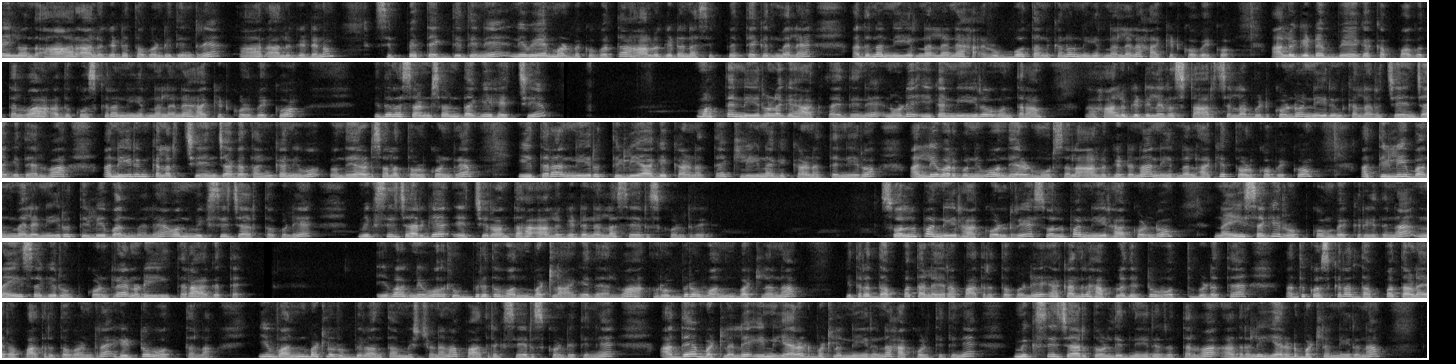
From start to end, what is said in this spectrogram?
ಇಲ್ಲೊಂದು ಆರು ಆಲೂಗೆಡ್ಡೆ ತೊಗೊಂಡಿದ್ದೀನಿ ರೀ. ಆರು ಆಲೂಗೆಡ್ಡೆನೂ ಸಿಪ್ಪೆ ತೆಗೆದಿದ್ದೀನಿ. ನೀವು ಏನು ಮಾಡಬೇಕು ಗೊತ್ತಾ? ಆಲೂಗಡ್ಡೆನ ಸಿಪ್ಪೆ ತೆಗೆದ್ಮೇಲೆ ಅದನ್ನು ನೀರಿನಲ್ಲೇ ರುಬ್ಬೋ ತನಕನೂ ನೀರಿನಲ್ಲೇ ಹಾಕಿಟ್ಕೋಬೇಕು. ಆಲೂಗೆಡ್ಡೆ ಬೇಗ ಕಪ್ಪಾಗುತ್ತಲ್ವ? ಅದಕ್ಕೋಸ್ಕರ ನೀರಿನಲ್ಲೇ ಹಾಕಿಟ್ಕೊಳ್ಬೇಕು. ಇದನ್ನು ಸಣ್ಣ ಸಣ್ಣದಾಗಿ ಹೆಚ್ಚಿ ಮತ್ತೆ ನೀರೊಳಗೆ ಹಾಕ್ತಾಯಿದ್ದೀನಿ ನೋಡಿ, ಈಗ ನೀರು ಒಂಥರ ಆಲೂಗೆಡ್ಡೆಲಿರೋ ಸ್ಟಾರ್ಚ್ ಎಲ್ಲ ಬಿಟ್ಕೊಂಡು ನೀರಿನ ಕಲರ್ ಚೇಂಜ್ ಆಗಿದೆ ಅಲ್ವಾ? ಆ ನೀರಿನ ಕಲರ್ ಚೇಂಜ್ ಆಗೋ ತನಕ ನೀವು ಒಂದು ಎರಡು ಸಲ ತೊಳ್ಕೊಂಡ್ರೆ ಈ ಥರ ನೀರು ತಿಳಿಯಾಗಿ ಕಾಣುತ್ತೆ ಕ್ಲೀನಾಗಿ ಕಾಣುತ್ತೆ ನೀರು. ಅಲ್ಲಿವರೆಗೂ ನೀವು ಒಂದು ಎರಡು ಮೂರು ಸಲ ಆಲೂಗಡ್ಡೆನ ನೀರಿನಲ್ಲಿ ಹಾಕಿ ತೊಳ್ಕೊಬೇಕು. ಆ ತಿಳಿ ಬಂದಮೇಲೆ, ನೀರು ತಿಳಿ ಬಂದಮೇಲೆ ಒಂದು ಮಿಕ್ಸಿ ಜಾರ್ ತೊಗೊಳ್ಳಿ. ಮಿಕ್ಸಿ ಜಾರ್ಗೆ ಹೆಚ್ಚಿರೋಂತಹ ಆಲೂಗೆಡ್ಡೆನೆಲ್ಲ ಸೇರಿಸ್ಕೊಳ್ರಿ. ಸ್ವಲ್ಪ ನೀರು ಹಾಕ್ಕೊಳ್ರಿ. ಸ್ವಲ್ಪ ನೀರು ಹಾಕ್ಕೊಂಡು ನೈಸಾಗಿ ರುಬ್ಕೊಬೇಕ್ರಿ ಇದನ್ನು. ನೈಸಾಗಿ ರುಬ್ಕೊಂಡ್ರೆ ನೋಡಿ ಈ ಥರ ಆಗುತ್ತೆ. ಇವಾಗ ನೀವು ರುಬ್ಬಿರೋದು ಒಂದು ಬಟ್ಲು ಆಗಿದೆ ಅಲ್ವಾ? ರುಬ್ಬಿರೋ ಒಂದು ಬಟ್ಲನ್ನ ಈ ಥರ ದಪ್ಪ ತಳ ಇರೋ ಪಾತ್ರೆ ತೊಗೊಳ್ಳಿ. ಯಾಕಂದರೆ ಹಪ್ಪಳದಿಟ್ಟು ಒತ್ತು ಬಿಡುತ್ತೆ. ಅದಕ್ಕೋಸ್ಕರ ದಪ್ಪ ತಳೆ ಇರೋ ಪಾತ್ರೆ ತೊಗೊಂಡ್ರೆ ಹಿಟ್ಟು ಒತ್ತಲ್ಲ. ಈ ಒಂದು ಬಟ್ಲು ರುಬ್ಬಿರೋ ಅಂಥ ಮಿಶ್ರಣನ ಪಾತ್ರೆಗೆ ಸೇರಿಸ್ಕೊಂಡಿದ್ದೀನಿ. ಅದೇ ಬಟ್ಲಲ್ಲಿ ಇನ್ನು ಎರಡು ಬಟ್ಲು ನೀರನ್ನು ಹಾಕ್ಕೊಳ್ತಿದ್ದೀನಿ ಮಿಕ್ಸಿ ಜಾರ್ ತೊಳೆದಿದ್ದ ನೀರು ಇರುತ್ತಲ್ವ ಅದರಲ್ಲಿ ಎರಡು ಬಟ್ಲು ನೀರನ್ನು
